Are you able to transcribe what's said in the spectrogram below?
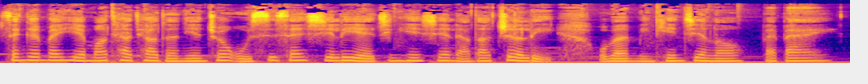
三更半夜猫跳跳的年终五四三系列，今天先聊到这里，我们明天见喽，拜拜。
